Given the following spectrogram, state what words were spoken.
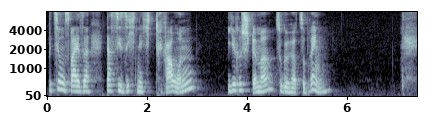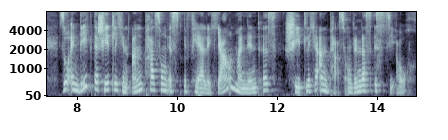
beziehungsweise dass Sie sich nicht trauen, Ihre Stimme zu Gehör zu bringen. So ein Weg der schädlichen Anpassung ist gefährlich, ja, und man nennt es schädliche Anpassung, denn das ist sie auch.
